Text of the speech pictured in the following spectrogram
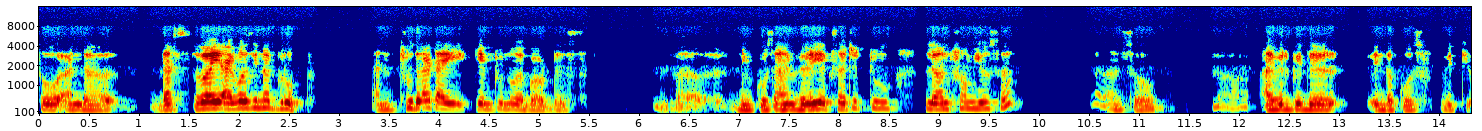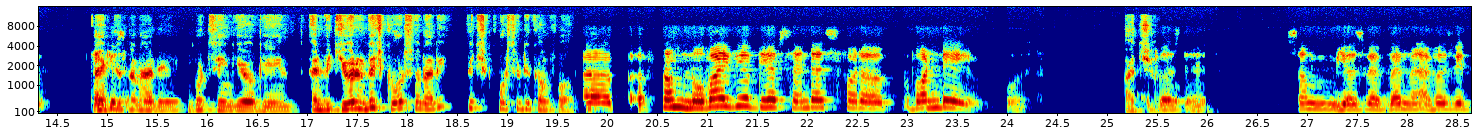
So, and uh, that's why I was in a group, and through that I came to know about this uh, new course. I am very excited to learn from you, sir. And so uh, I will be there in the course with you. Thank Thank you, you. Sonali. Good seeing you again. And which you were in which course, Sonali? Which course did you come for? Uh, uh, from Nova IVF, they have sent us for a one day course. Acha, It was there some years back when I was with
